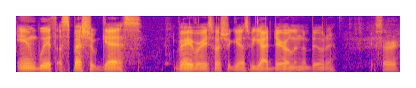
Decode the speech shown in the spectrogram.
in with a special guest. Very, very special guest. We got Daryl in the building. Yes, sir.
